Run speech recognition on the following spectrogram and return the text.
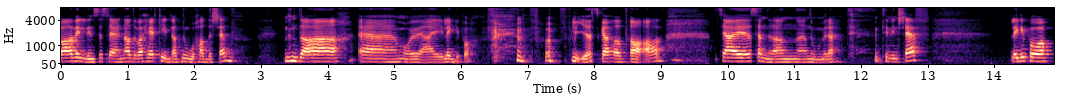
var veldig insisterende, og det var helt tydelig at noe hadde skjedd. Men da eh, må jo jeg legge på, for flyet skal ta av. Så jeg sender han eh, nummeret til min sjef. Legger på,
